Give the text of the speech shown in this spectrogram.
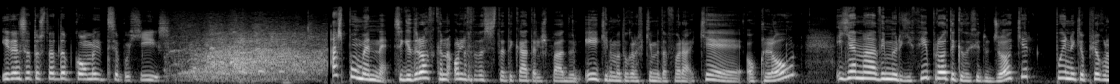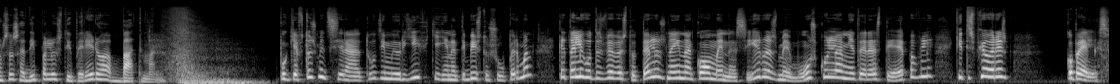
Ήταν σαν το stand-up comedy της εποχής. Α πούμε, ναι. Συγκεντρώθηκαν όλα αυτά τα συστατικά τέλος πάντων, η κινηματογραφική μεταφορά και ο κλόουν, για να δημιουργηθεί η πρώτη εκδοχή του Τζόκερ, που είναι και ο πιο γνωστός αντίπαλος του υπερήρωα Batman. Που και αυτός με τη σειρά του δημιουργήθηκε για να την πει στο Σούπερμαν, καταλήγοντας βέβαια στο τέλος να είναι ακόμα ένας ήρωας με μούσκουλα, μια τεράστια έπαυλη και τις πιο ωραίες κοπέλες.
